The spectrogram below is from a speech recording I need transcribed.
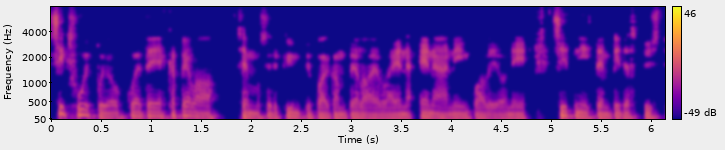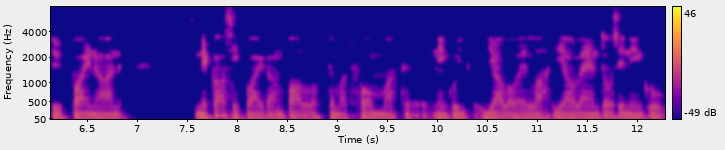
siksi huippujoukkueet ei ehkä pelaa semmoisille kymppipaikan pelaajilla enää, enää niin paljon, niin sitten niiden pitäisi pystyä painaan ne kasipaikan pallottomat hommat niin kuin jaloilla ja oleen tosi niin kuin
